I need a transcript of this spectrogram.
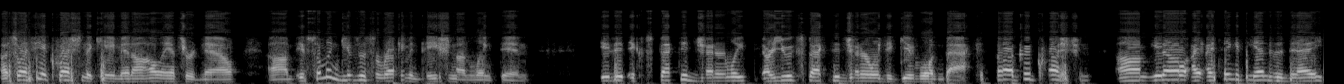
Uh, so I see a question that came in. I'll answer it now. Um, if someone gives us a recommendation on LinkedIn, is it expected generally, are you expected generally to give one back? Uh, good question. Um, you know, I, I, think at the end of the day,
